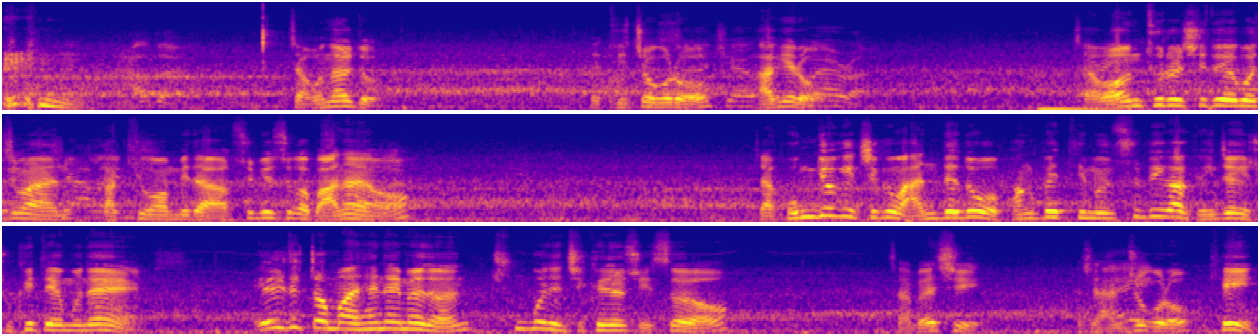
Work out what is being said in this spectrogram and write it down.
자 호날두 자, 뒤쪽으로 아게로. 자 원투를 시도해보지만 막히고 합니다. 수비수가 많아요. 자 공격이 지금 안 돼도 방패팀은 수비가 굉장히 좋기 때문에 1득점만 해내면은 충분히 지켜낼 수 있어요. 자 메시 다시 안쪽으로 케인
